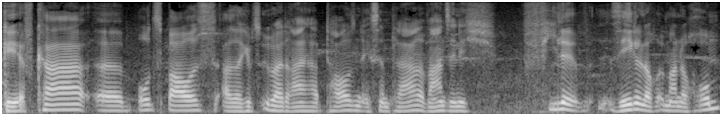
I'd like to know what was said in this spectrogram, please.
GFK-Bootsbaus. Äh, also da gibt es über dreieinhalbtausend Exemplare, wahnsinnig viele segeln auch immer noch rum.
